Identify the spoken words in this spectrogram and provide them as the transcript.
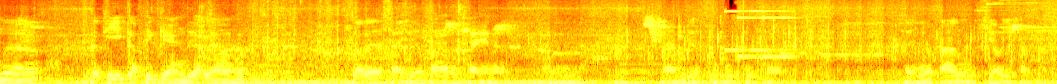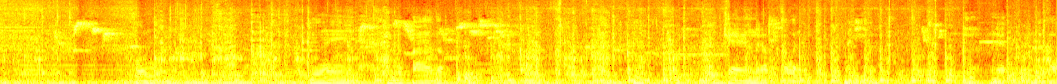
เมื่อกะทิกับพริกแกงเดือดแล้วนะครับ เราก็จะใส่เนื้อปลาลงไปนะครับน้ำเดือดพุกๆๆแล้วใส่เนื้อปลาลงเคี่ยวอีกครับคนเพื่อให้เนื้อปลากับแกงนะครับเข้ากันให้ดีเนี่ยเข้า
